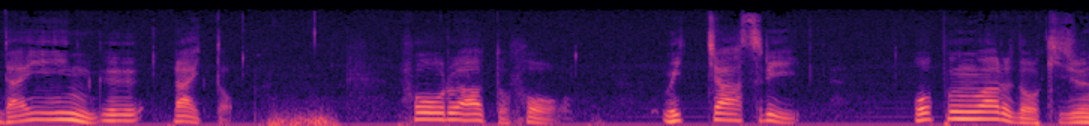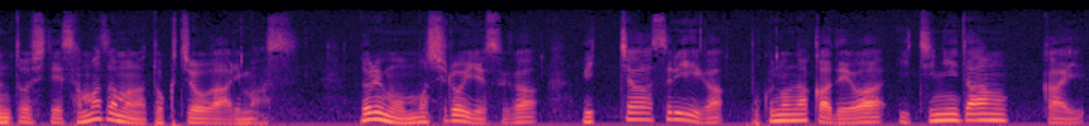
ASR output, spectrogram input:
ダイイングライト、フォールアウト4、ウィッチャー3、オープンワールドを基準として様々な特徴があります。どれも面白いですが、ウィッチャー3が僕の中では1、2段階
